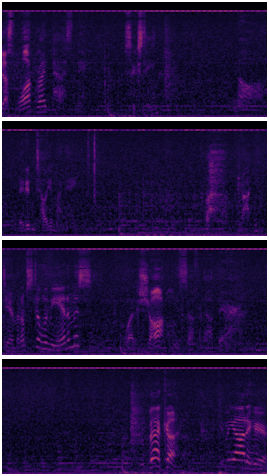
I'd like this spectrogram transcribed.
Just walk right past me. 16? No, they didn't tell you my name. God damn it, I'm still in the Animus? What a shock you suffered out there. Rebecca! Get me out of here.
